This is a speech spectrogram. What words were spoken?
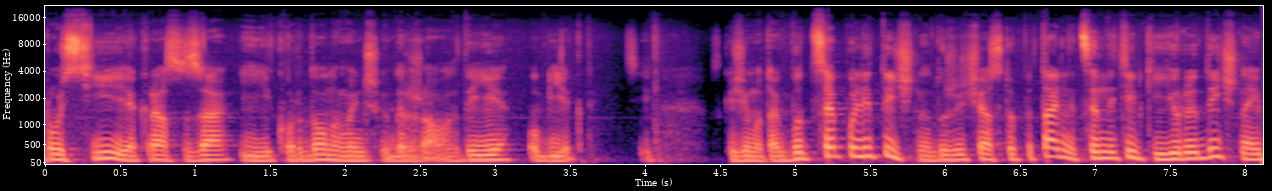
Росії, якраз за її кордоном в інших державах, де є об'єкти скажімо так, бо це політичне дуже часто питання. Це не тільки юридичне, а й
